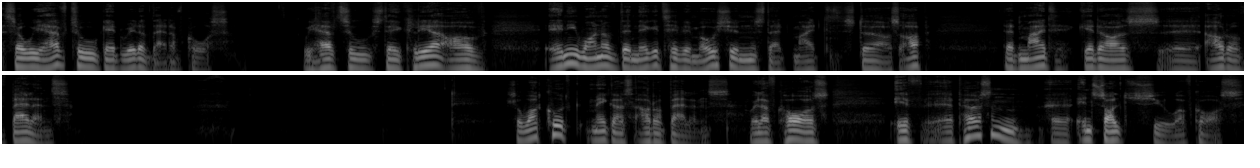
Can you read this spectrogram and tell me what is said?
So we have to get rid of that, of course. We have to stay clear of any one of the negative emotions that might stir us up, that might get us uh, out of balance. So, what could make us out of balance? Well, of course, if a person uh, insults you, of course,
